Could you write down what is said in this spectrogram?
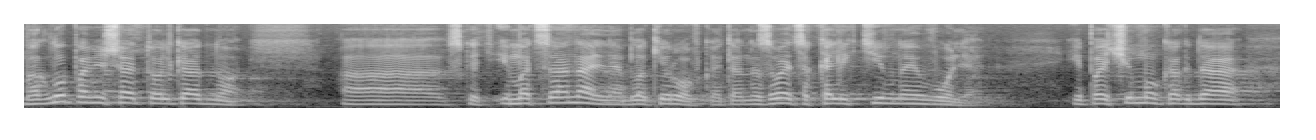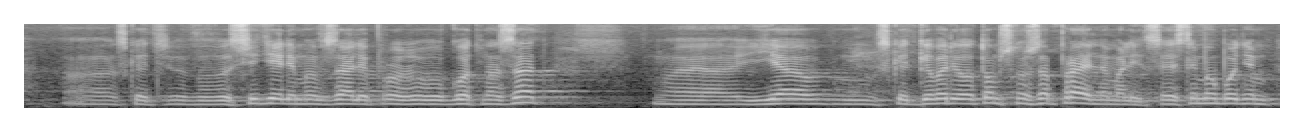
Могло помешать только одно, сказать, эмоциональная блокировка. Это называется коллективная воля. И почему, когда, э, сказать, сидели мы в зале год назад, э, я, сказать, говорил о том, что нужно правильно молиться. Если мы будем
